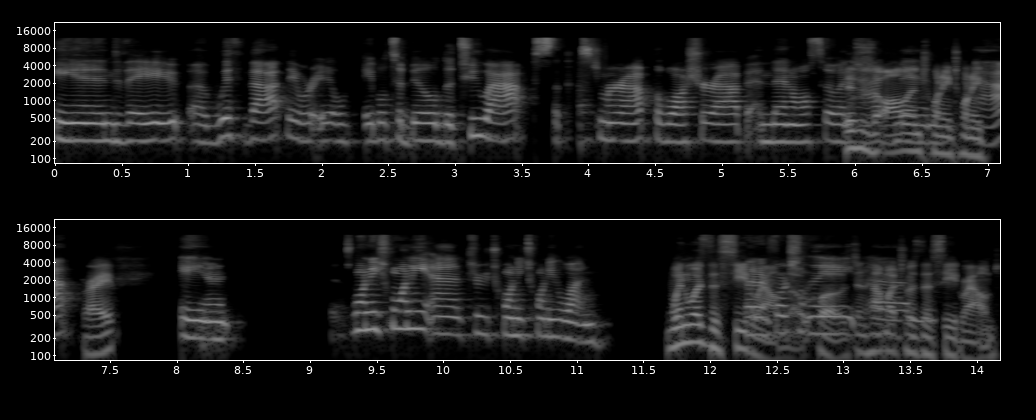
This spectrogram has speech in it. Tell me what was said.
And they, uh, with that, they were able, to build the two apps: the customer app, the washer app, and then also an. This is all in 2020, app. right? And 2020 and through 2021. When was the seed but round though, closed, and how much was the um, seed round?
